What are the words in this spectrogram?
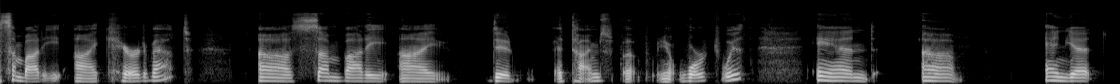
somebody I cared about, uh, somebody I did at times, uh, you know, worked with, and uh, and yet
